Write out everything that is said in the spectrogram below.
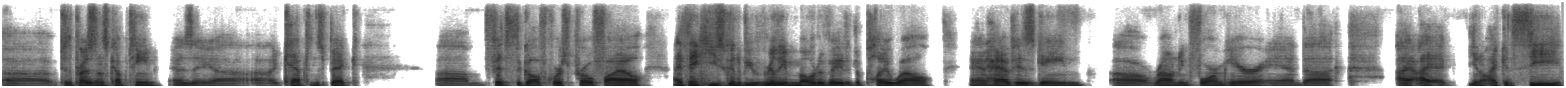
uh, to the President's Cup team as a, uh, a captain's pick. Um, fits the golf course profile. I think he's going to be really motivated to play well and have his game uh, rounding form here. And uh, I, I you know I could see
